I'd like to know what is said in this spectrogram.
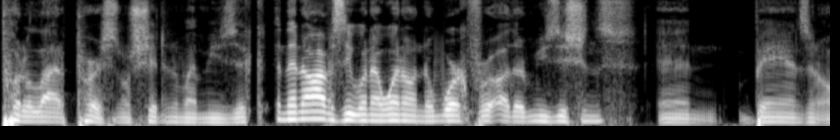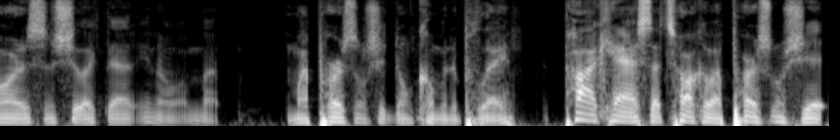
put a lot of personal shit into my music. And then obviously when I went on to work for other musicians and bands and artists and shit like that, you know, I'm not my personal shit don't come into play. Podcasts, I talk about personal shit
